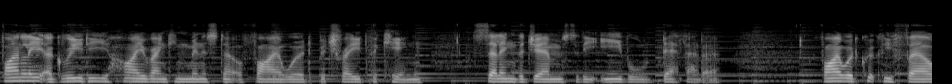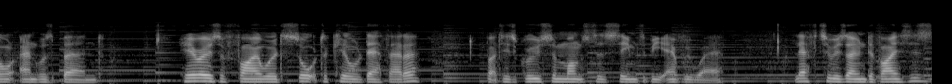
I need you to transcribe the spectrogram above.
Finally, a greedy, high-ranking minister of Firewood betrayed the king, selling the gems to the evil Death Adder. Firewood quickly fell and was burned. Heroes of Firewood sought to kill Death Adder, but his gruesome monsters seemed to be everywhere. Left to his own devices,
